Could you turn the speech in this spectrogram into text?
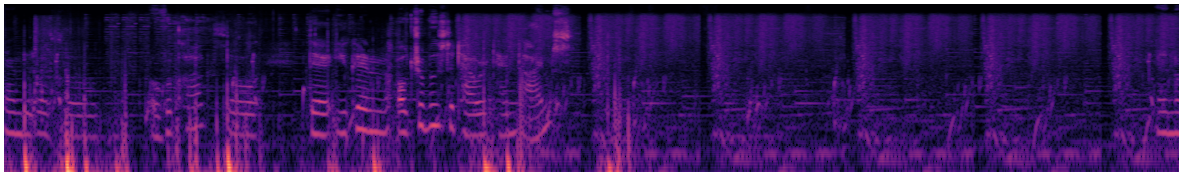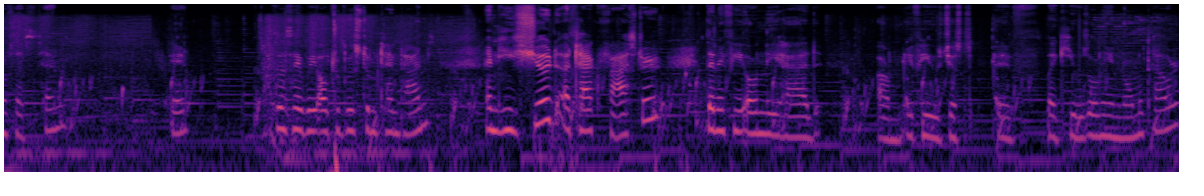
And there's also Overclock, so there you can Ultra Boost a tower 10 times. I don't know if that's 10. Okay let's say we ultra boost him 10 times. And he should attack faster than if he only had um, if he was just if like he was only in normal tower.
